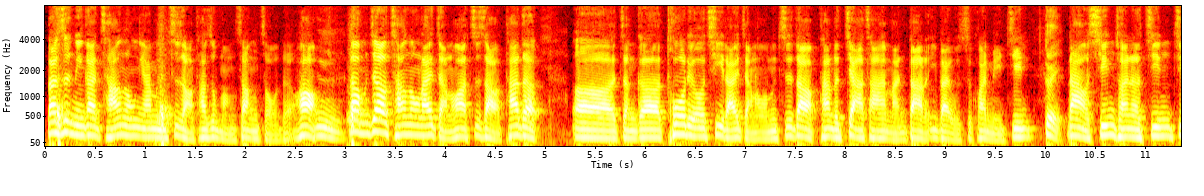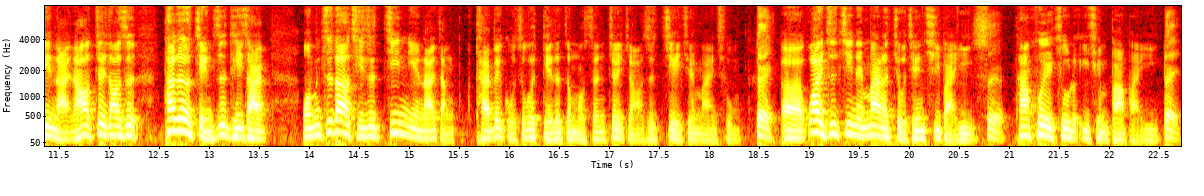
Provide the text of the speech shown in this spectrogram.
但是你看长荣、阳明至少它是往上走的哈。嗯。那我们知道长荣来讲的话，至少它的呃整个脱硫器来讲呢，我们知道它的价差还蛮大的，一百五十块美金。对。那新传的金进来，然后最重要是它这个减资题材。我们知道，其实今年来讲，台北股市会跌得这么深，最主要是借券卖出。对，呃，外资今年卖了九千七百亿，是它汇出了一千八百亿。对，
